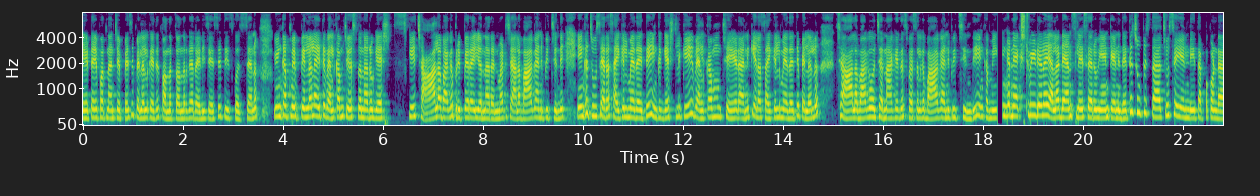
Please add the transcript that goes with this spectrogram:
లేట్ అయిపోతుందని చెప్పేసి పిల్లలకైతే తొందర తొందరగా రెడీ చేసి తీసుకొచ్చాను ఇంకా మీ పిల్లలు అయితే వెల్కమ్ చేస్తున్నారు గెస్ట్స్కి చాలా బాగా ప్రిపేర్ అయ్యి ఉన్నారనమాట చాలా బాగా అనిపించింది. ఇంకా చూసారా సైకిల్ మీద అయితే ఇంకా గెస్ట్లకి వెల్కమ్ చేయడానికి ఇలా సైకిల్ మీద అయితే పిల్లలు చాలా బాగా వచ్చారు. నాకైతే స్పెషల్గా బాగా అనిపించింది. ఇంకా మీ ఇంకా నెక్స్ట్ వీడియోలో ఎలా డ్యాన్స్ వేశారు ఏంటి అనేది అయితే చూపిస్తా. చూసేయండి తప్పకుండా.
